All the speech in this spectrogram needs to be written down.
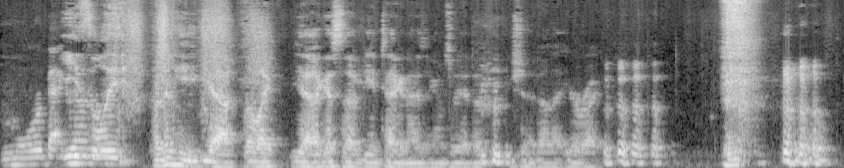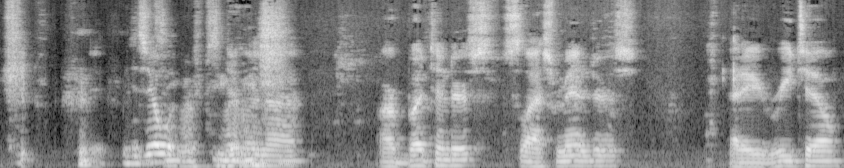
more background Easily. noise? But then he, yeah, but like, yeah, I guess that'd be antagonizing him. So yeah, you shouldn't have done that. You're right. And See so, what, see what Doing uh, our bud tenders slash managers at a retail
